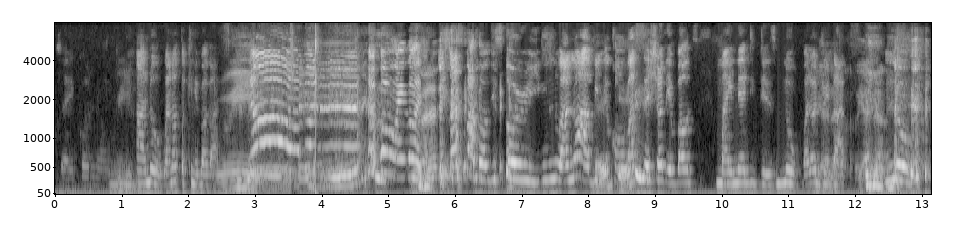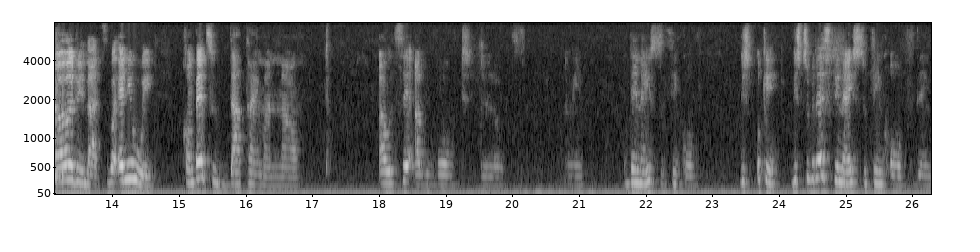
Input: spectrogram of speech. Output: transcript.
So I got known. Really. Ah no, we're not talking about that. Really? No, no, no, no, oh my god. It's just part of the story. No, I'm not having a conversation about my nerdy days. No, we're not doing that. Yeah, nah. No, we're not doing that. But anyway, compared to that time and now, I would say I've evolved a lot. I mean, then I used to think of this. Okay, the stupidest thing I used to think of then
